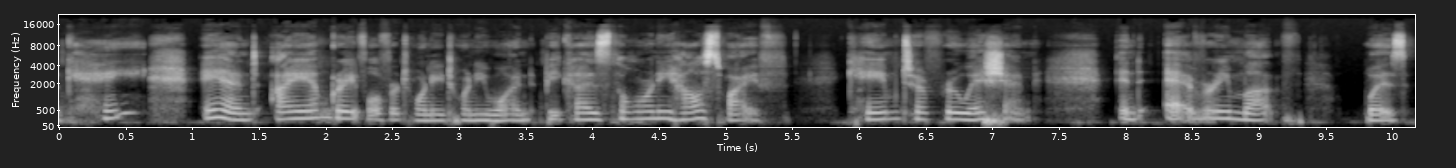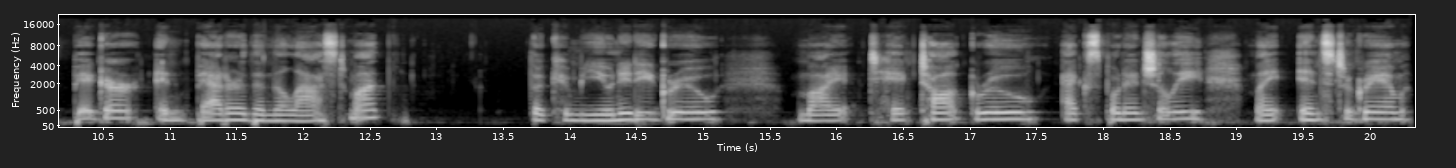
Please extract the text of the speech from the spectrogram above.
okay? And I am grateful for 2021 because the horny housewife came to fruition. And every month was bigger and better than the last month. The community grew my TikTok grew exponentially. My Instagram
